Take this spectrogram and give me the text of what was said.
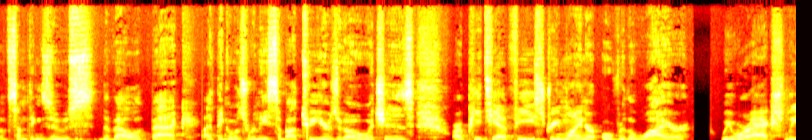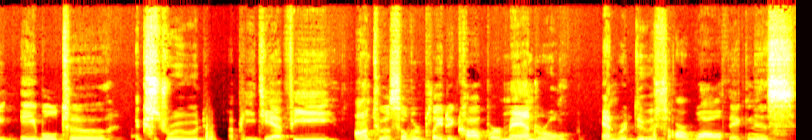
of something Zeus developed back, I think it was released about two years ago, which is our PTFE streamliner over the wire. We were actually able to extrude a PTFE onto a silver plated copper mandrel and reduce our wall thickness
